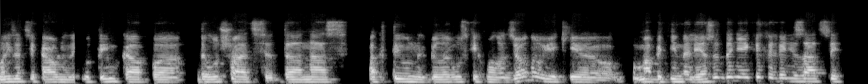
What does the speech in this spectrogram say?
мы зацікаўлены у тым каб далучаць да нас актыўных беларускіх маладзёнаў якія Мабыць не належаць да нейкіх арганізацый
